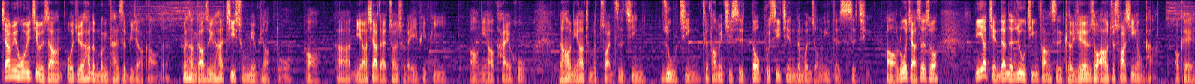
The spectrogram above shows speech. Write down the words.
加密货币基本上我觉得它的门槛是比较高的，门槛高是因为它技术面比较多哦。啊，你要下载专属的 APP 哦，你要开户，然后你要怎么转资金入金，这方面其实都不是一件那么容易的事情哦。如果假设说你要简单的入金方式，可有些人说啊，就刷信用卡，OK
